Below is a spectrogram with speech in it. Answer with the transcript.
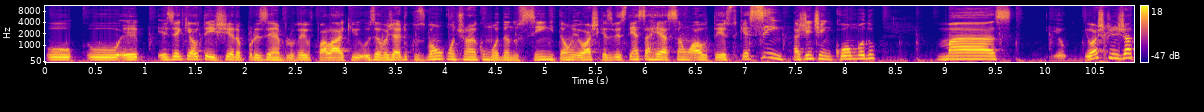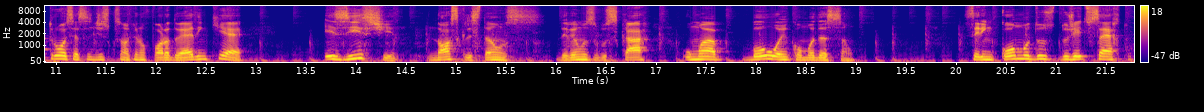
o, o Ezequiel Teixeira, por exemplo, veio falar que os evangélicos vão continuar incomodando sim, então eu acho que às vezes tem essa reação ao texto que é sim, a gente é incômodo, mas eu, eu acho que a gente já trouxe essa discussão aqui no Fora do Éden, que é, existe, nós cristãos devemos buscar uma boa incomodação. Ser incômodos do jeito certo.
